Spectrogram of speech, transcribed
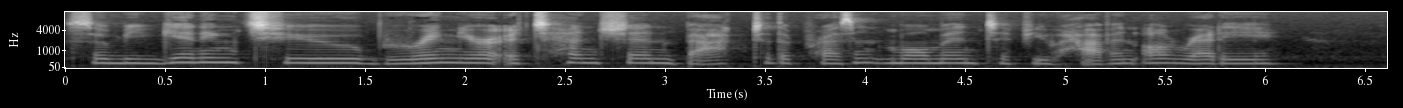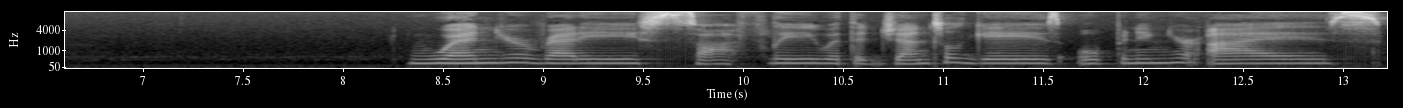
So, beginning to bring your attention back to the present moment if you haven't already. When you're ready, softly with a gentle gaze, opening your eyes,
